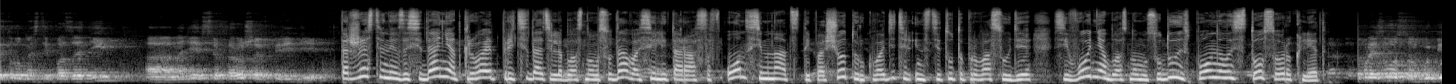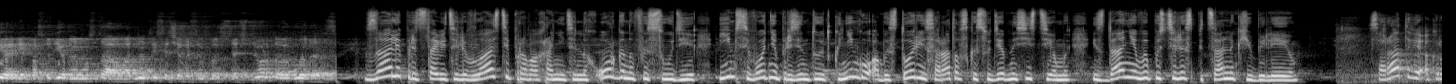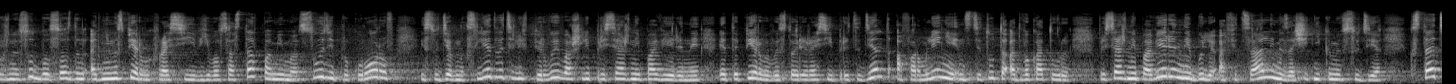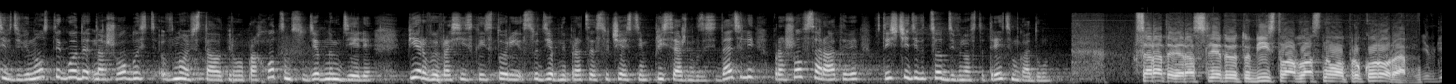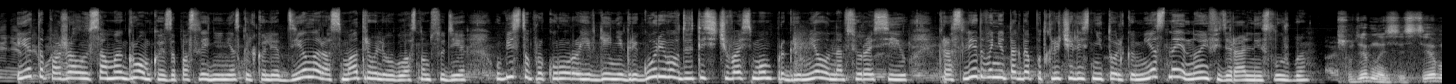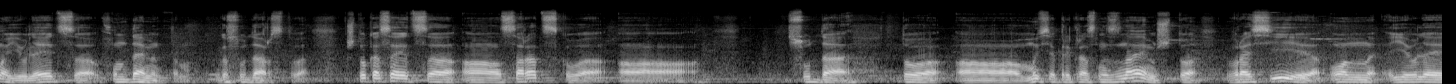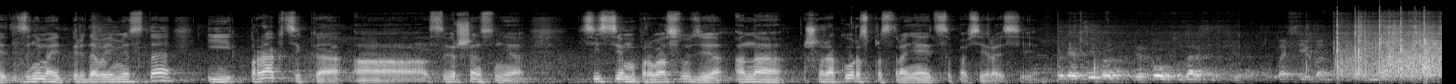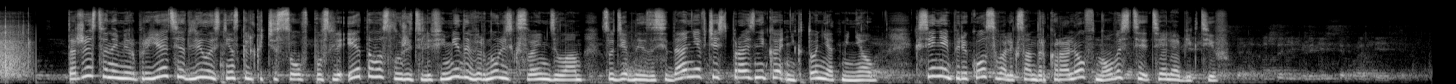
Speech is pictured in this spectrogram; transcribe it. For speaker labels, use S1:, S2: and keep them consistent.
S1: все трудности позади, а, надеюсь, все хорошее впереди.
S2: Торжественное заседание открывает председатель областного суда Василий Тарасов. Он 17-й по счету руководитель Института правосудия. Сегодня областному суду исполнилось 140 лет.
S1: Производство в губернии по судебным уставам 1864 года.
S2: В зале представители власти, правоохранительных органов и судьи. Им сегодня презентуют книгу об истории саратовской судебной системы. Издание выпустили специально к юбилею. В Саратове окружной суд был создан одним из первых в России. В его состав помимо судей, прокуроров и судебных следователей впервые вошли присяжные поверенные. Это первый в истории России прецедент оформления института адвокатуры. Присяжные поверенные были официальными защитниками в суде. Кстати, в 90-е годы наша область вновь стала первопроходцем в судебном деле. Первый в российской истории судебный процесс с участием присяжных заседателей прошел в Саратове в 1993 году.
S3: В Саратове расследуют убийство областного прокурора.
S2: Евгения Это, пожалуй, самое громкое за последние несколько лет дело рассматривали в областном суде. Убийство прокурора Евгения Григорьева в 2008-м прогремело на всю Россию. К расследованию тогда подключились не только местные, но и федеральные службы.
S4: Судебная система является фундаментом государства. Что касается э, Саратовского э, суда, то э, мы все прекрасно знаем, что в России он является, занимает передовые места, и практика э, совершенствования системы правосудия, она широко распространяется по всей России.
S1: Спасибо.
S2: Торжественное мероприятие длилось несколько часов. После этого служители Фемида вернулись к своим делам. Судебные заседания в честь праздника никто не отменял. Ксения Перекосова, Александр Королев. Новости. Телеобъектив.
